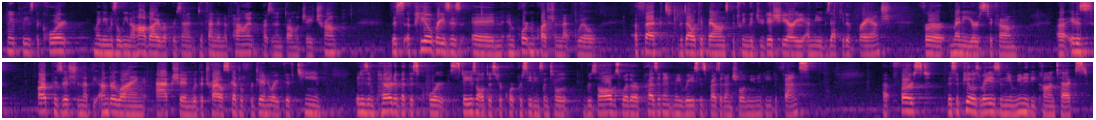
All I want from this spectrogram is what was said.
May it please the court, my name is Alina Habba. I represent defendant appellant, President Donald J. Trump. This appeal raises an important question that will affect the delicate balance between the judiciary and the executive branch for many years to come. Uh, It is our position that the underlying action with the trial scheduled for January 15th, it is imperative that this court stays all district court proceedings until it resolves whether a president may raise his presidential immunity defense. First, this appeal is raised in the immunity context.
